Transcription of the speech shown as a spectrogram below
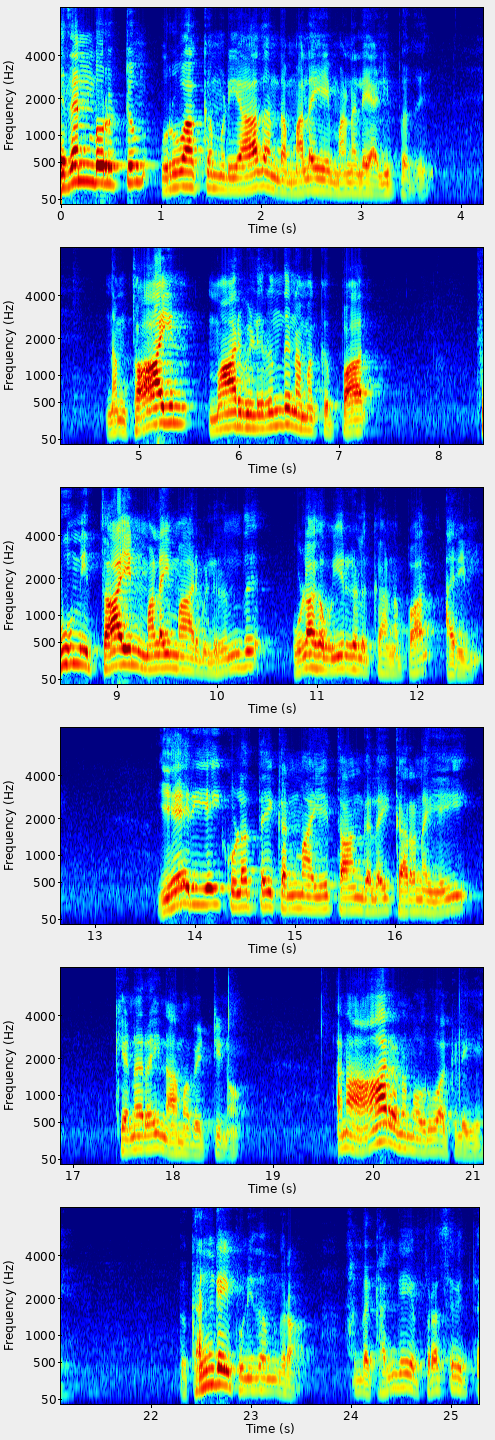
எதன் பொருட்டும் உருவாக்க முடியாத அந்த மலையை மணலை அழிப்பது நம் தாயின் மார்பிலிருந்து நமக்கு பால் பூமி தாயின் மலை மார்பிலிருந்து உலக உயிர்களுக்கான பால் அருவி. ஏரியை குளத்தை கண்மாயை தாங்கலை கரணையை கிணறை நாம் வெட்டினோம். ஆனால் ஆறை நம்ம உருவாக்கலையே. இப்போ கங்கை புனிதம்ங்கிறோம். அந்த கங்கையை பிரசவித்த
